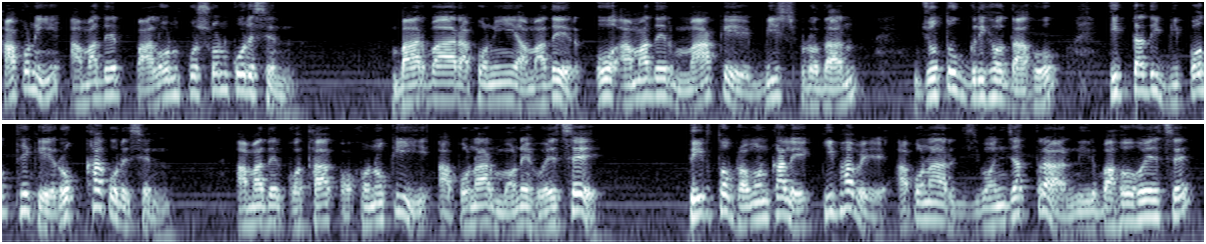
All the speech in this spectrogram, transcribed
আপনি আমাদের পালন পোষণ করেছেন। বারবার আপনি আমাদের ও আমাদের মাকে বিষ প্রদান, যতুগৃহ দাহ ইত্যাদি বিপদ থেকে রক্ষা করেছেন। আমাদের কথা কখনো কি আপনার মনে হয়েছে? তীর্থ ভ্রমণকালে কীভাবে আপনার জীবনযাত্রা নির্বাহ হয়েছে?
